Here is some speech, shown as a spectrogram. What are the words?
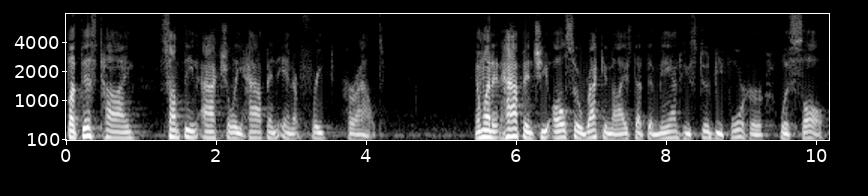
but this time something actually happened and it freaked her out. And when it happened, she also recognized that the man who stood before her was Saul.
